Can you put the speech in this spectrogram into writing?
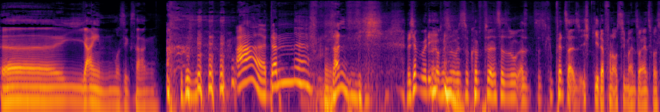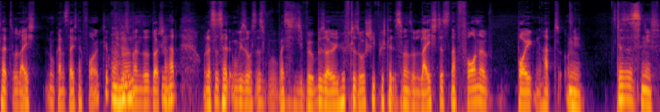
Äh, jein, muss ich sagen. Ah, dann äh, Dann nicht. Ich habe überlegt, ob das so, so Kippfenster so, also das Kippfenster, also ich gehe davon aus, die meinen so eins, was halt so leicht, nur ganz leicht nach vorne tippt, wie Mhm. das man so in Deutschland hat. Und das ist halt irgendwie so, was ist, wo, weiß ich nicht, die Wirbelsäule, die Hüfte so schief gestellt ist, dass man so ein leichtes nach vorne beugen hat. Und Nee. Das ist nicht.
